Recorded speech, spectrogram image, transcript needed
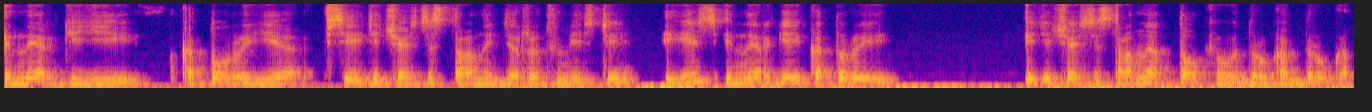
энергии, которые все эти части страны держат вместе, и есть энергии, которые эти части страны отталкивают друг от друга.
